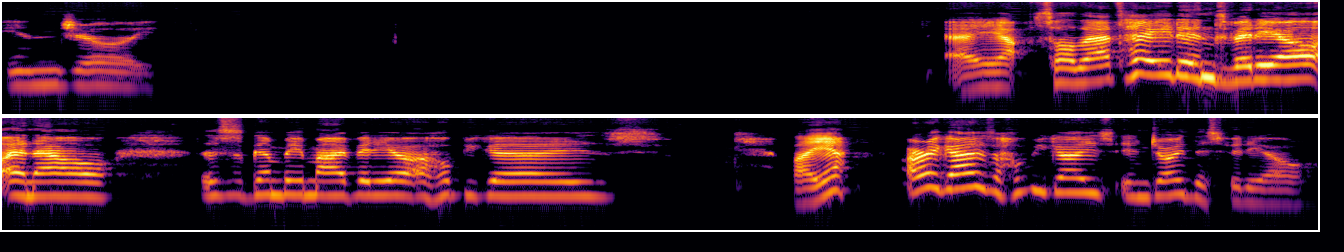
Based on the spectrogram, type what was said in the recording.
enjoy. Uh, yeah, so that's Hayden's video, and now this is gonna be my video. I hope you guys, but yeah, all right, guys. I hope you guys enjoyed this video.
